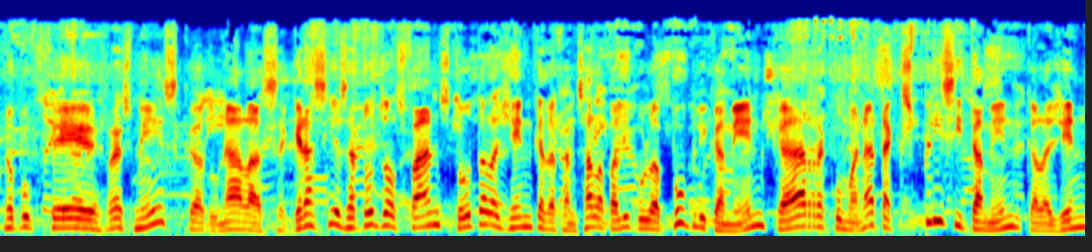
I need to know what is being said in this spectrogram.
No puc fer res més que donar les gràcies a tots els fans, tota la gent que ha defensat la pel·lícula públicament, que ha recomanat explícitament que la gent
